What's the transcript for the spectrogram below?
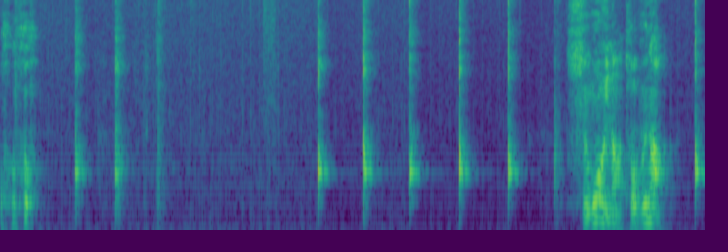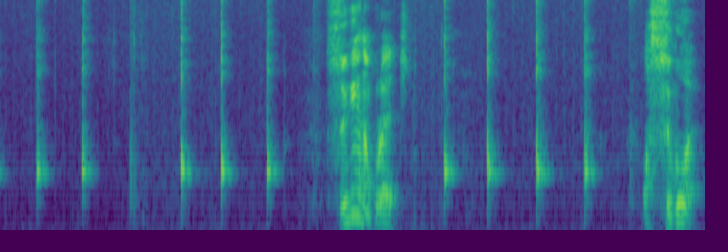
おほすごいな飛ぶな。すげえなこれ。あすごい。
